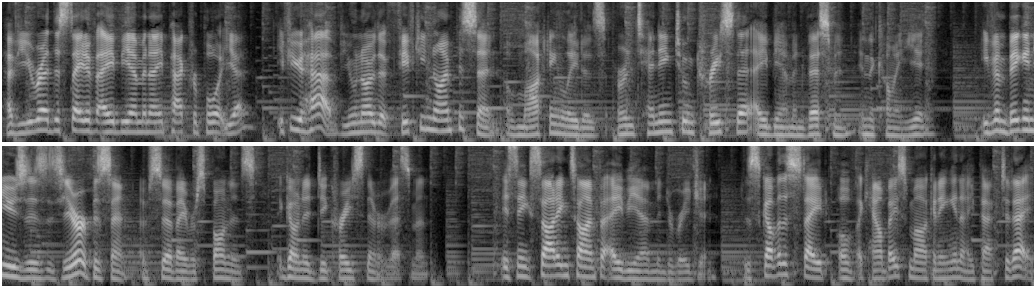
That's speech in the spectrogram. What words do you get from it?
Have you read the State of ABM and APAC report yet? If you have, you'll know that 59% of marketing leaders are intending to increase their ABM investment in the coming year. Even bigger news is 0% of survey respondents are going to decrease their investment. It's an exciting time for ABM in the region. Discover the state of account based marketing in APAC today.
